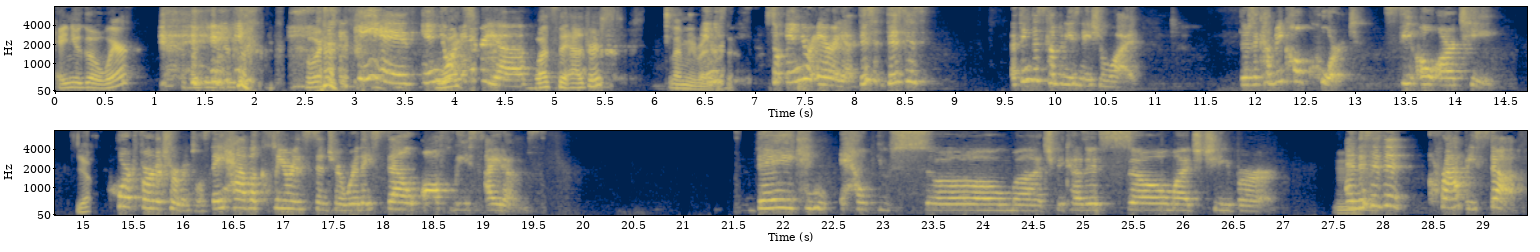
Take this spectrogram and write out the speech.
And you go, where? where? He is in your What? area. What's the address? Let me write this down. So in your area, this this is, I think this company is nationwide. There's a company called CORT, C O R T. Yep. CORT Furniture Rentals. They have a clearance center where they sell off lease items. They can help you so much because it's so much cheaper. Mm. And this isn't crappy stuff.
